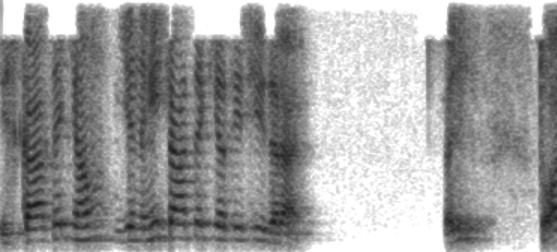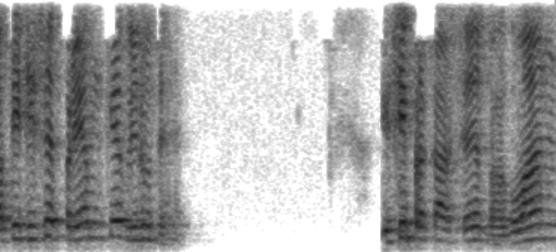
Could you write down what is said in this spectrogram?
इसका अर्थ है कि हम ये नहीं चाहते कि अतिथि इधर आए। सही? तो अतिथि से प्रेम के विरुद्ध है। इसी प्रकार से भगवान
